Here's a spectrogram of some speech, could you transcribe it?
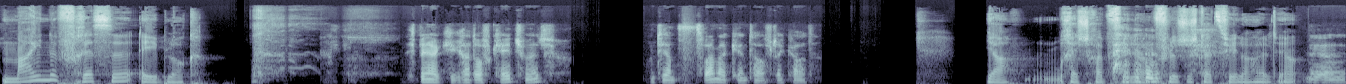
Meine Fresse A-Block. Ich bin ja hier gerade auf Cage mit. Und die haben zweimal Kenta auf der Karte. Ja, Rechtschreibfehler, Flüchtigkeitsfehler halt, ja. ja.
